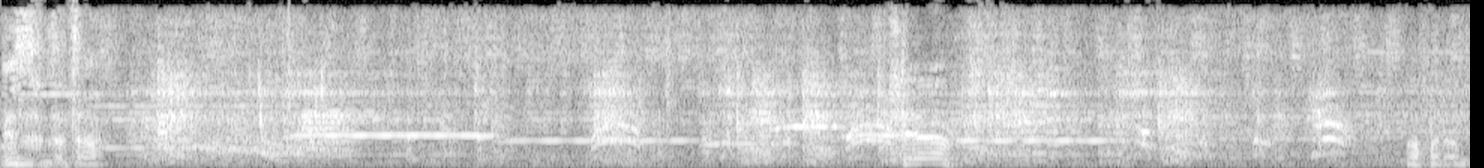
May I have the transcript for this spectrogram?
Ist es ein da? Stirb! Ach, verdammt.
